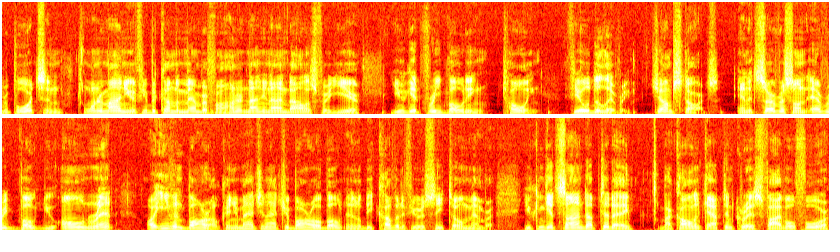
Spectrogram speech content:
reports. And I want to remind you if you become a member for $199 for a year, you get free boating, towing, fuel delivery, jump starts, and it's service on every boat you own, rent, or even borrow. Can you imagine that? You borrow a boat and it'll be covered if you're a Sea-Tow member. You can get signed up today by calling Captain Chris 504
